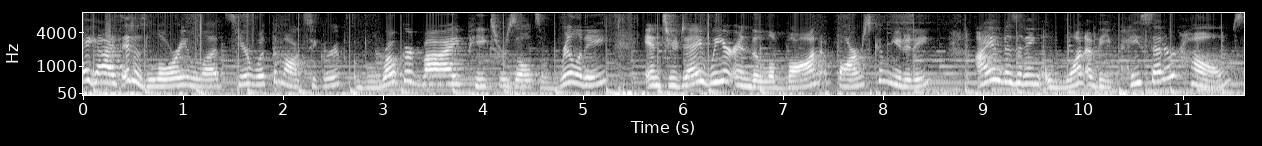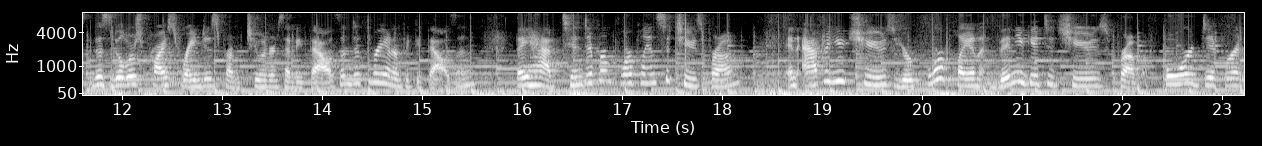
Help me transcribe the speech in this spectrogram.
Hey guys, it is Lori Lutz here with the Moxy Group, brokered by Peaks Results Realty, and today we are in the Lavon Farms community. I am visiting one of the Pacesetter homes. This builder's price ranges from 270,000 to 350,000. They have 10 different floor plans to choose from, and after you choose your floor plan, then you get to choose from four different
